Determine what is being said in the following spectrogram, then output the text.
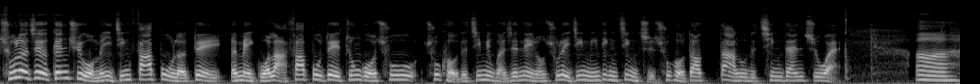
除了这个，根据我们已经发布了对呃美国啦发布对中国出出口的晶片管制内容，除了已经明定禁止出口到大陆的清单之外，嗯、呃，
